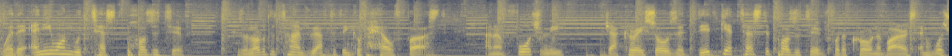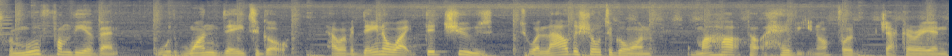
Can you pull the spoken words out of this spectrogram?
whether anyone would test positive, because a lot of the times we have to think of health first. And unfortunately, Jacare Souza did get tested positive for the coronavirus and was removed from the event with one day to go. However, Dana White did choose to allow the show to go on. And my heart felt heavy, you know, for Jacare and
